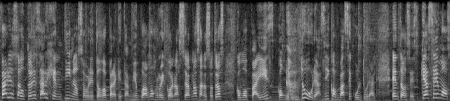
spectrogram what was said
varios autores argentinos sobre todo, para que también podamos reconocernos a nosotros como país con cultura, ¿sí? Con base cultural. Entonces, ¿qué hacemos?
